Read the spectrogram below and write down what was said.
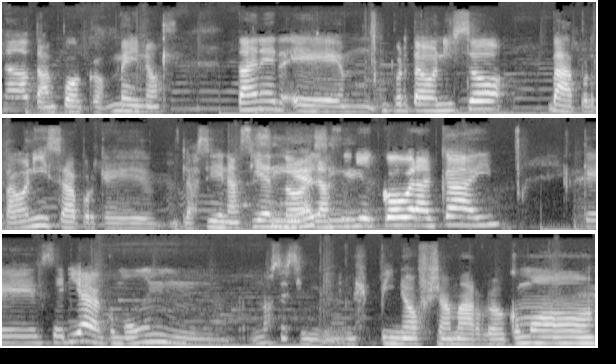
No, tampoco, menos. Tanner eh, protagonizó, va, protagoniza porque la siguen haciendo, Sí, eh, la sí. serie Cobra Kai, que sería como un, no sé si un spin-off llamarlo, como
